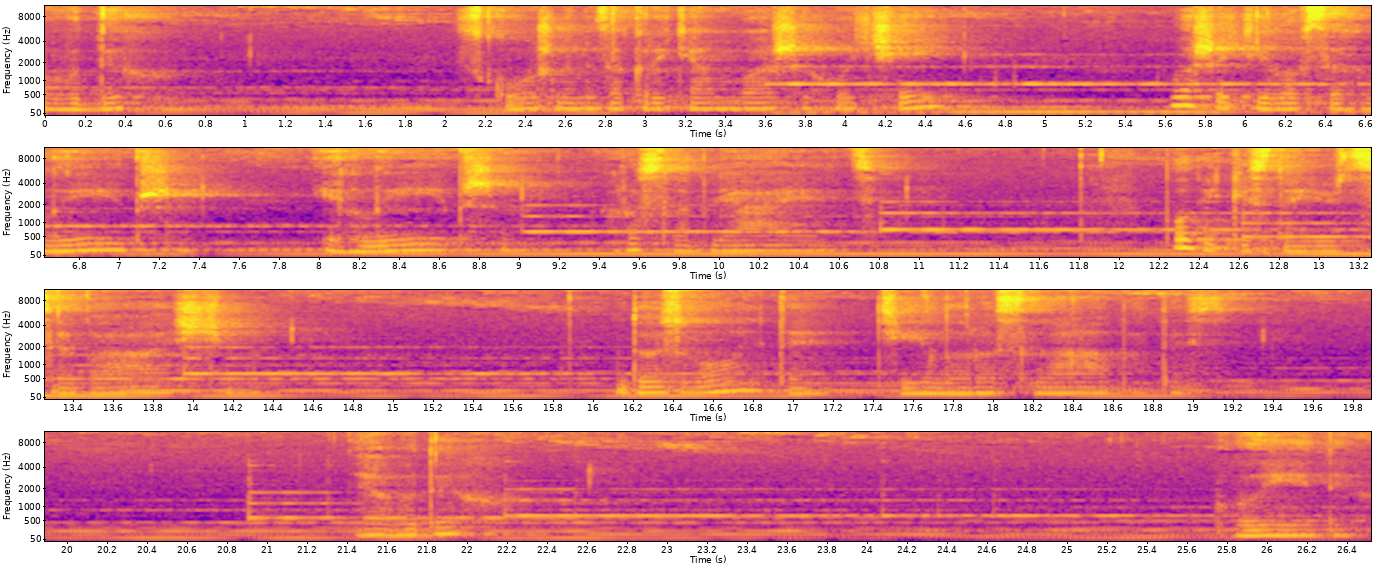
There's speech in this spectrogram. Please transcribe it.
вдих. З кожним закриттям ваших очей ваше тіло все глибше і глибше розслабляється, повіки стають все важчими. Дозвольте тілу розслабитись. Вдих, видих,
